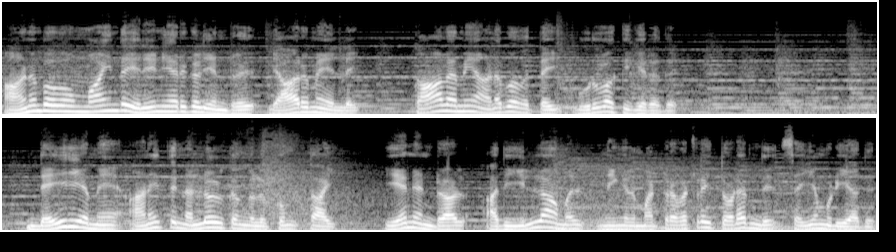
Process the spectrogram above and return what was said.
அனுபவம் வாய்ந்த இளைஞர்கள் என்று யாருமே இல்லை. காலமே அனுபவத்தை உருவாக்குகிறது. தைரியமே அனைத்து நல்லொழுக்கங்களுக்கும் தாய். ஏனென்றால் அது இல்லாமல் நீங்கள் மற்றவற்றை தொடர்ந்து செய்ய முடியாது.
